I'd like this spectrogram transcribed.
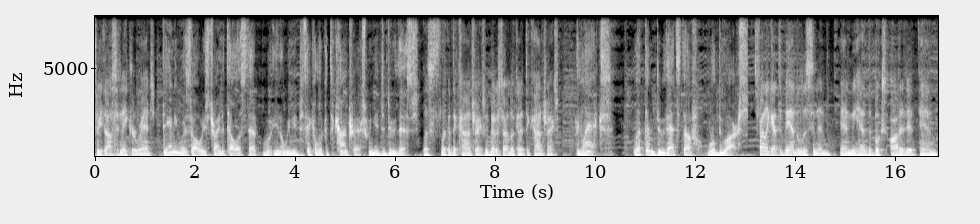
3,000 acre ranch. Danny was always trying to tell us that, you know, we need to take a look at the contracts. We need to do this. Let's look at the contracts. We better start looking at the contracts. Relax. Let them do that stuff. We'll do ours. Finally got the band to listen, and, and we had the books audited, and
